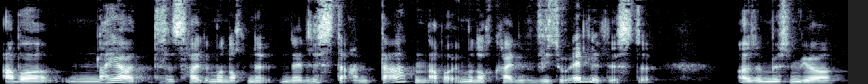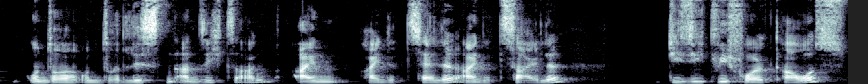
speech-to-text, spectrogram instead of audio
Aber naja, das ist halt immer noch eine, eine Liste an Daten, aber immer noch keine visuelle Liste. Also müssen wir unsere, unsere Listenansicht sagen, ein, eine Zelle, eine Zeile, die sieht wie folgt aus.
